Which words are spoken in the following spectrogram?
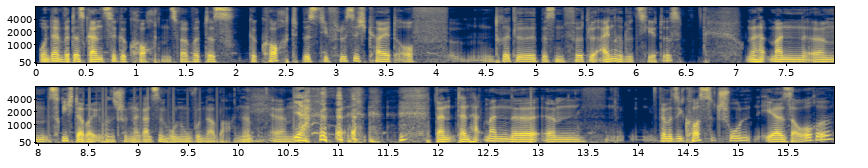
Und dann wird das Ganze gekocht. Und zwar wird es gekocht, bis die Flüssigkeit auf ein Drittel bis ein Viertel einreduziert ist. Und dann hat man, ähm, es riecht dabei übrigens schon in der ganzen Wohnung wunderbar, ne? Ähm, ja. dann, dann hat man eine, ähm, wenn man sie kostet, schon eher saure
